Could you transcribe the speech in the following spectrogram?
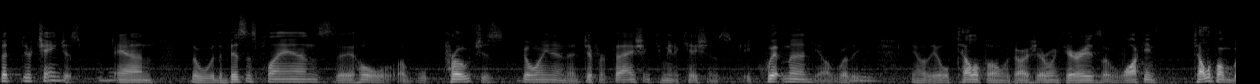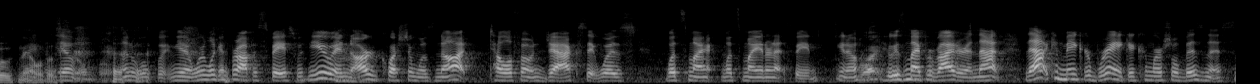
But there are changes, mm-hmm. and the the business plans, the whole uh, approach is going in a different fashion. Communications equipment, you know, whether you, you know the old telephone. Gosh, everyone carries a walking telephone booth now with us. Yep. and w- you know, we're looking for office space with you, and our question was not telephone jacks. It was what's my what's my internet speed? You know, Right. who's my provider, and that that can make or break a commercial business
